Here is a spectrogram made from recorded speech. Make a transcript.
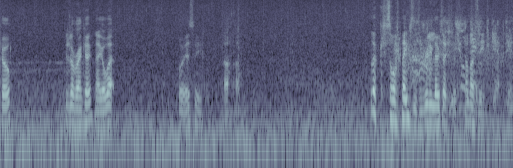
Cool. Good job, Renko. Now you're wet. Where is he? Ah, ah. Look, someone's painted it in really low textures. You How nice did it. Captain.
